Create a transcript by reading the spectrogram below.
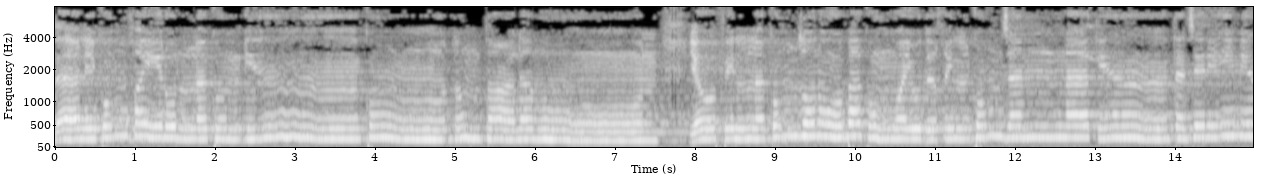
ذلكم خير لكم إن كنتم تعلمون يغفر لكم ذنوبكم ويدخلكم جنات تجري من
